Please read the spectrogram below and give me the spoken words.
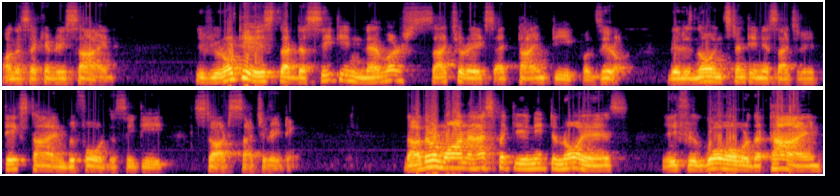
on the secondary side, if you notice that the CT never saturates at time t equals 0. There is no instantaneous saturation. It takes time before the CT starts saturating. The other one aspect you need to know is if you go over the time,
